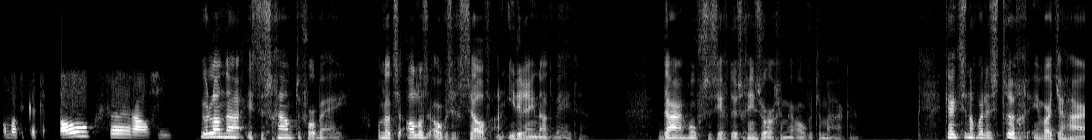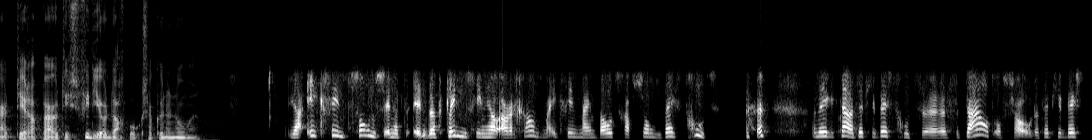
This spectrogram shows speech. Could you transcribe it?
Omdat ik het overal zie. Jolanda is de schaamte voorbij. Omdat ze alles over zichzelf aan iedereen laat weten. Daar hoeft ze zich dus geen zorgen meer over te maken. Kijkt ze nog wel eens terug in wat je haar therapeutisch videodagboek zou kunnen noemen? Ja, ik vind soms, en dat, dat klinkt misschien heel arrogant, maar ik vind mijn boodschap soms best goed. Dan denk ik, nou, dat heb je best goed uh, vertaald of zo. Dat heb je best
